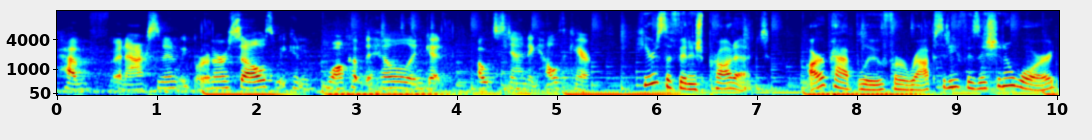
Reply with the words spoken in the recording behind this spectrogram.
have an accident, we burn ourselves, we can walk up the hill and get outstanding health care. Here's the finished product. RPAP Blue for Rhapsody Physician Award,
